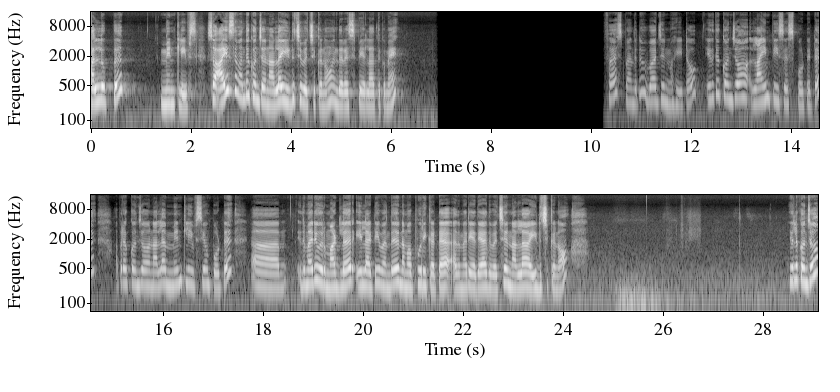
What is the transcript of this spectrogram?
கல்லுப்பு மின்ட் லீவ்ஸ் ஸோ ஐஸை வந்து கொஞ்சம் நல்லா இடித்து வச்சுக்கணும் இந்த ரெசிபி எல்லாத்துக்குமே. ஃபர்ஸ்ட் வந்துட்டு வர்ஜின் மொஹிட்டோ இதுக்கு கொஞ்சம் லைம் பீசஸ் போட்டுட்டு அப்புறம் கொஞ்சம் நல்ல மின்ட் லீவ்ஸையும் போட்டு இது மாதிரி ஒரு மட்லர் இல்லாட்டி வந்து நம்ம பூரிக்கட்டை அது மாதிரி எதையாவது வச்சு நல்லா இடிச்சுக்கணும். இதில் கொஞ்சம்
